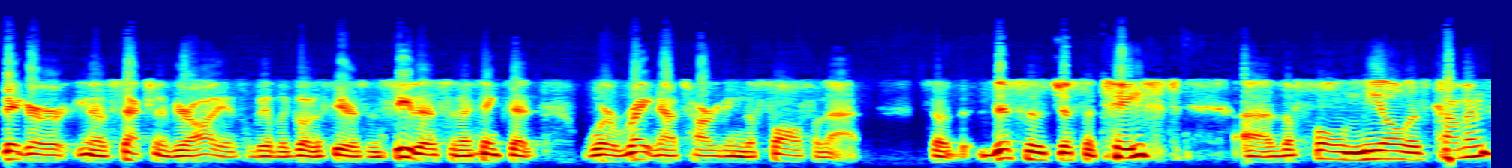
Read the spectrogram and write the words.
bigger, you know, section of your audience will be able to go to theaters and see this. And I think that we're right now targeting the fall for that. So th- this is just a taste. Uh, the full meal is coming,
